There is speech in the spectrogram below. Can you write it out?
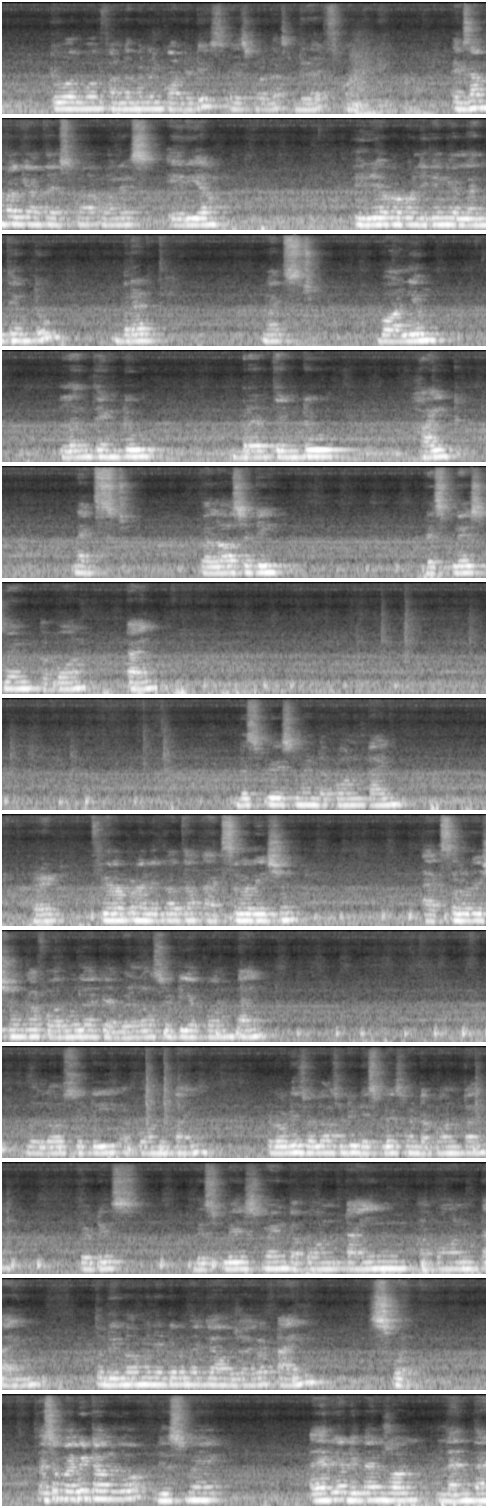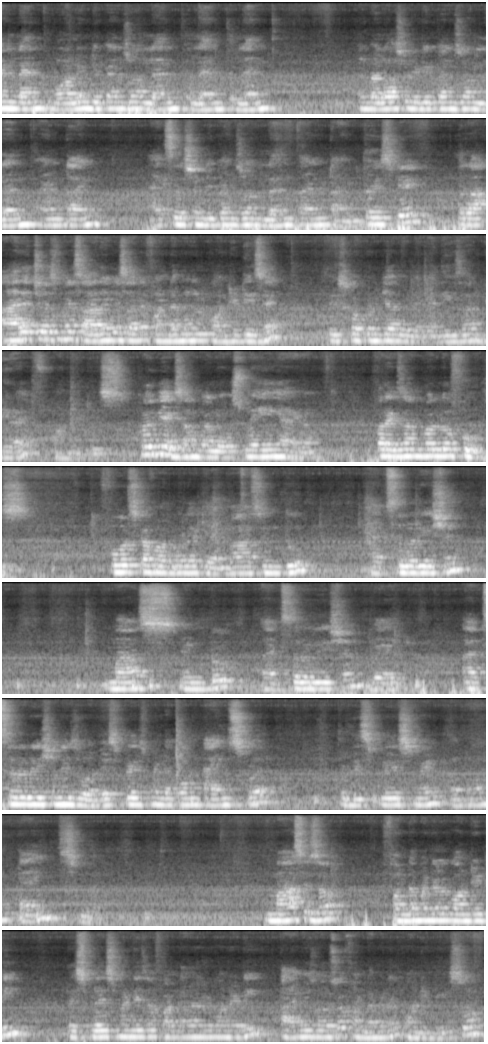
two or more fundamental quantities is called as derived quantity. Example क्या आता है इसका one is area. Area को अपन लिखेंगे length into breadth next volume length into breadth into height next velocity displacement upon time displacement upon time right फिर अपने लिखा था एक्सेलरेशन एक्सेलरेशन का फॉर्मूला क्या? Velocity upon time velocity upon time road is velocity displacement upon time it is displacement upon time upon time तो denominator में क्या हो जाएगा? टाइम स्क्वायर ऐसा कोई भी टर्म लो जिसमें area depends on length and length volume depends on length length length and velocity depends on length and time acceleration depends on length and time तो इसके आर एच एस में सारे के सारे फंडामेंटल क्वांटिटीज हैं। तो इसको अपन क्या बोलेंगे? दीज आर डिराइव क्वांटिटीज कोई भी एग्जांपल लो उसमें यही आएगा। फॉर एग्जांपल लो फोर्स फोर्स का फॉर्मूला क्या है? Mass into acceleration mass into acceleration where acceleration is what? Displacement upon time square. So displacement upon time square. Mass is a fundamental quantity. Displacement is a fundamental quantity. Time is also a fundamental quantity. So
